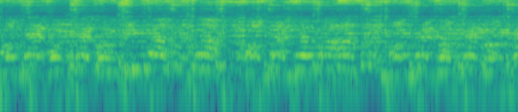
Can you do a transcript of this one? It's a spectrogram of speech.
ผ่อนแท้ผ่อนแท้ผ่อนดีนะผ่อนแทาผ่อนแท้ผ่อนแท้ผ่อนแทน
